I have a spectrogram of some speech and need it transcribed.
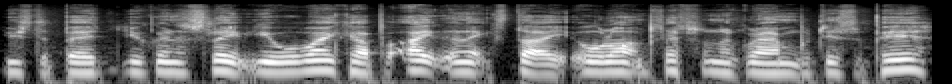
use the bed, you're going to sleep. You will wake up at 8 the next day. All items left on the ground will disappear.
